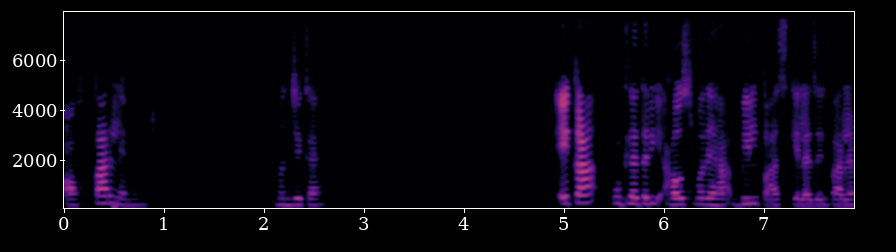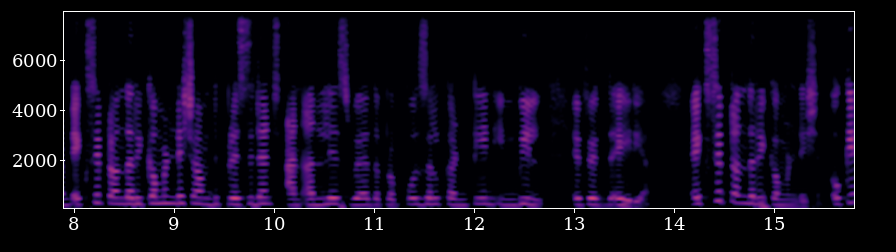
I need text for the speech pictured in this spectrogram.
ऑफ पार्लमेंट म्हणजे काय? एका कुठल्या तरी हाऊसमध्ये हा बिल पास केला जाईल parliament except on the recommendation of the president and unless where the proposal contain in bill effect the area. Except on the recommendation okay?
